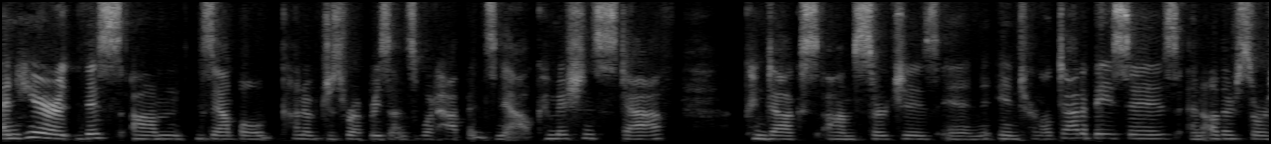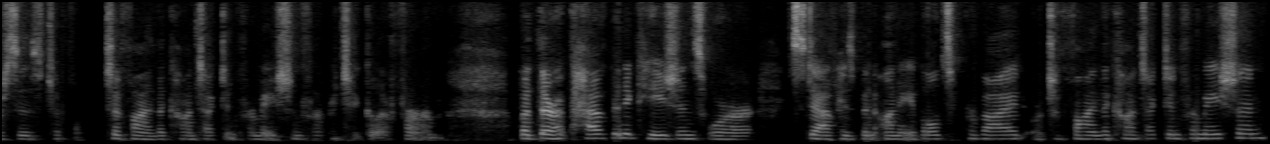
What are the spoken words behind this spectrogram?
And here, this um, example kind of just represents what happens now. Commission staff conducts um, searches in internal databases and other sources to, to find the contact information for a particular firm. But there have been occasions where staff has been unable to provide or to find the contact information.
